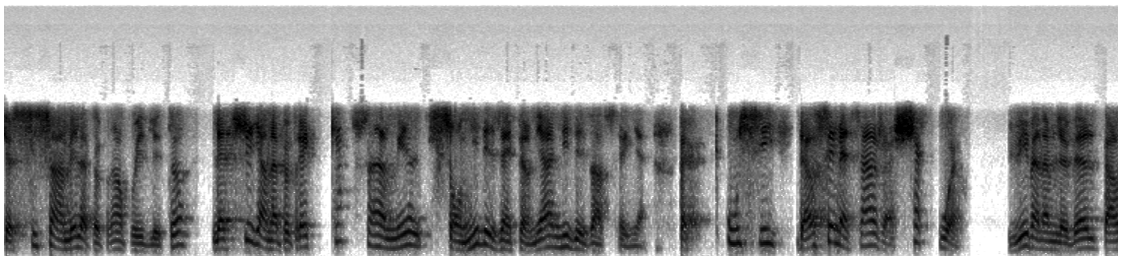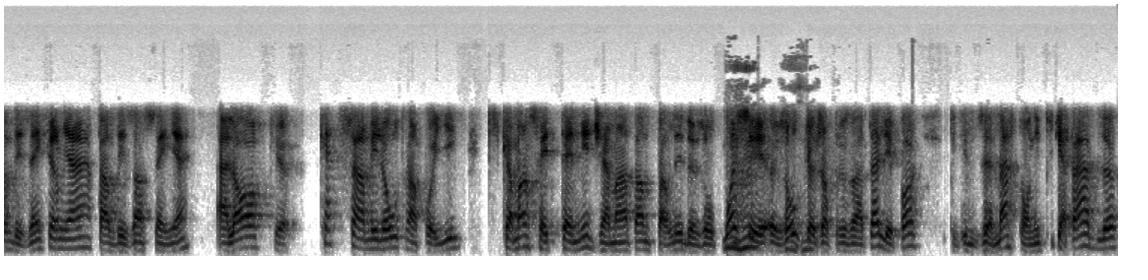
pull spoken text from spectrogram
que 600 000 à peu près employés de l'État, là-dessus, il y en a à peu près 400 000 qui sont ni des infirmières ni des enseignants. Fait aussi, dans ses messages, à chaque fois, lui, Mme Level, parle des infirmières, parle des enseignants, alors que 400 000 autres employés qui commencent à être tannés de jamais entendre parler d'eux autres. Moi, mhm. c'est eux autres que je représentais à l'époque, puis qui me disaient, Marc, on n'est plus capable, là.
